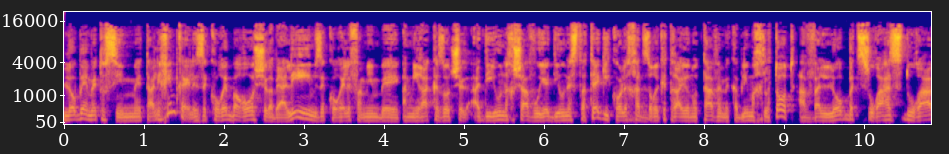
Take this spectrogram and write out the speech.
לא באמת עושים תהליכים כאלה, זה קורה בראש של הבעלים, זה קורה לפעמים באמירה כזאת של הדיון עכשיו הוא יהיה דיון אסטרטגי, כל אחד זורק את רעיונותיו ומקבלים החלטות, אבל לא בצורה הסדורה. הסדורה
